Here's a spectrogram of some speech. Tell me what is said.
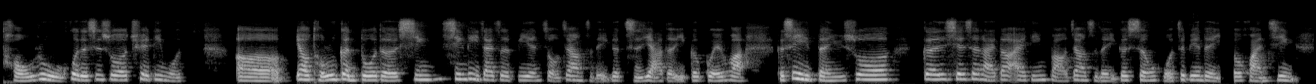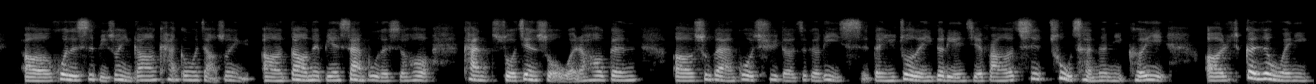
投入，或者是说确定我呃要投入更多的心心力在这边走这样子的一个职涯的一个规划。可是你等于说。跟先生来到爱丁堡这样子的一个生活，这边的一个环境，呃，或者是比如说你刚刚看跟我讲说你呃到那边散步的时候看所见所闻，然后跟呃苏格兰过去的这个历史等于做了一个连接，反而是促成了你可以呃更认为你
